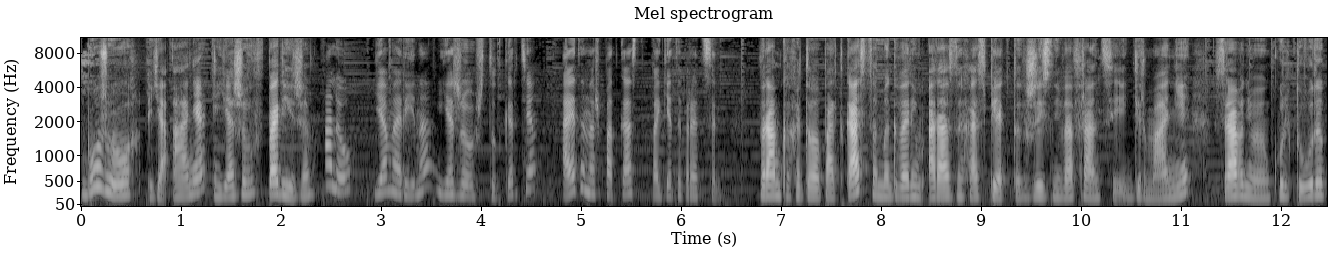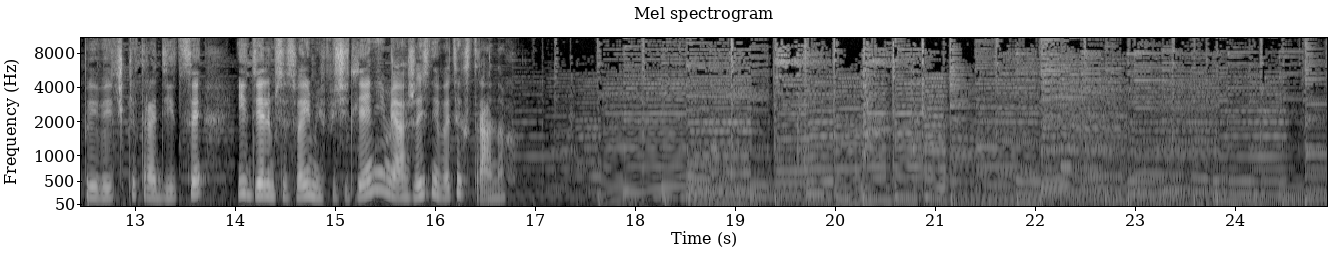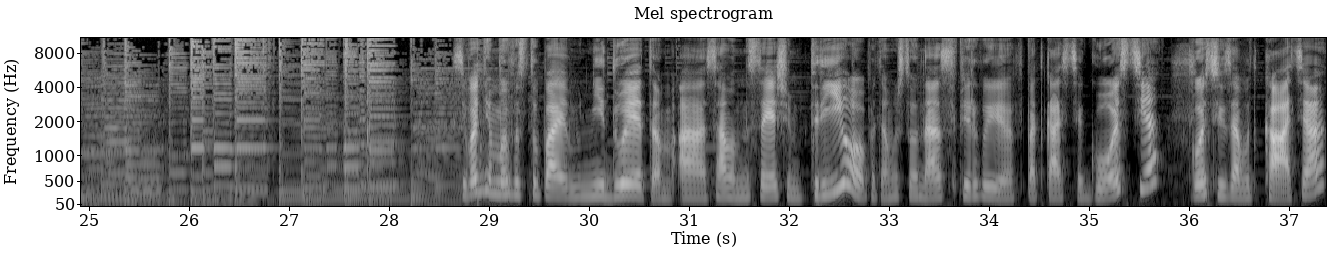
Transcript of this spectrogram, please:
Bonjour, я Аня, и я живу в Париже. Алло, я Марина, я живу в Штутгарте, а это наш подкаст «Багет и Брецель». В рамках этого подкаста мы говорим о разных аспектах жизни во Франции и Германии, сравниваем культуры, привычки, традиции и делимся своими впечатлениями о жизни в этих странах. Сегодня мы выступаем не дуэтом, а самым настоящим трио, потому что у нас впервые в подкасте гостья. Гостью зовут Катя,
